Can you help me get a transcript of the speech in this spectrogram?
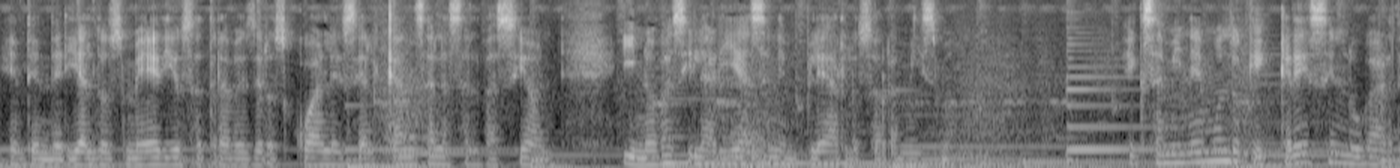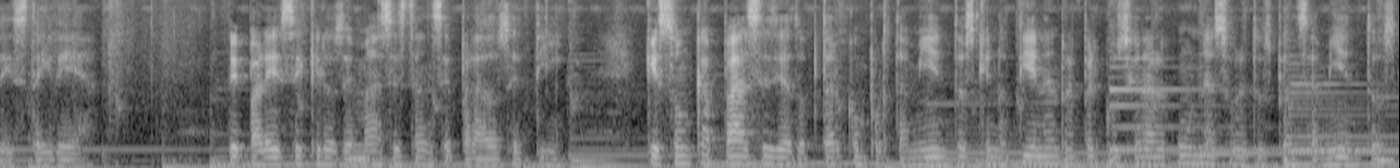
Entenderías los medios a través de los cuales se alcanza la salvación y no vacilarías en emplearlos ahora mismo. Examinemos lo que crees en lugar de esta idea. Te parece que los demás están separados de ti, que son capaces de adoptar comportamientos que no tienen repercusión alguna sobre tus pensamientos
